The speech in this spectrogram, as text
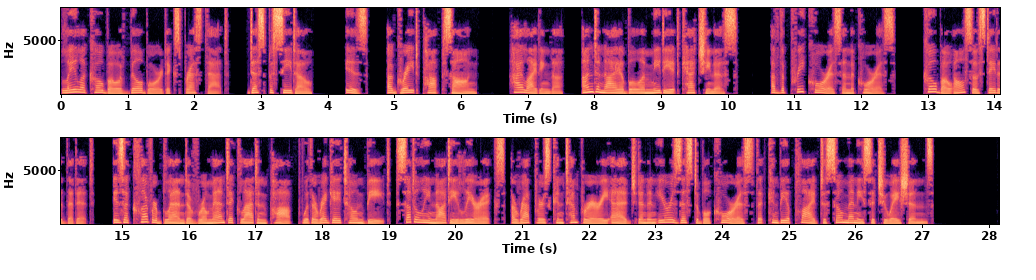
Leila Cobo of Billboard expressed that, Despacito is a great pop song, highlighting the undeniable immediate catchiness of the pre-chorus and the chorus. Cobo also stated that it is a clever blend of romantic Latin pop with a reggaeton beat, subtly naughty lyrics, a rapper's contemporary edge and an irresistible chorus that can be applied to so many situations.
